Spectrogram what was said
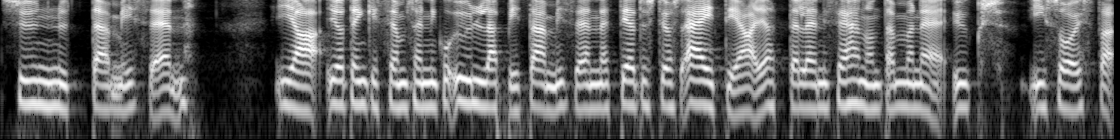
synnyttämisen ja jotenkin semmoisen niin ylläpitämisen. että tietysti jos äitiä ajattelee, niin sehän on tämmöinen yksi isoista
